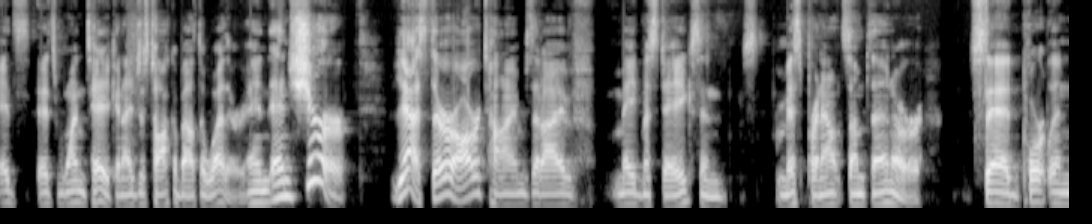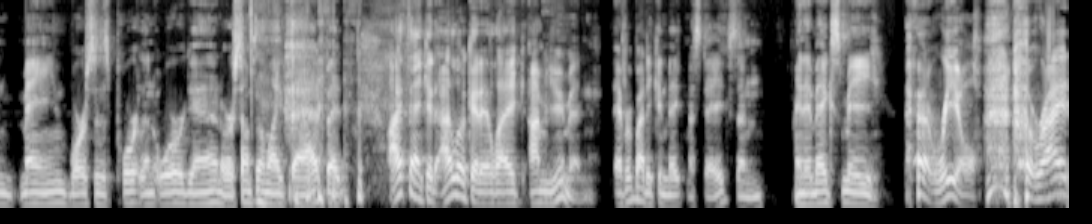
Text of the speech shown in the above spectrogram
it's it's one take and I just talk about the weather. And and sure, yes, there are times that I've made mistakes and mispronounced something or said Portland, Maine versus Portland, Oregon, or something like that. but I think it. I look at it like I'm human. Everybody can make mistakes, and and it makes me real, right?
